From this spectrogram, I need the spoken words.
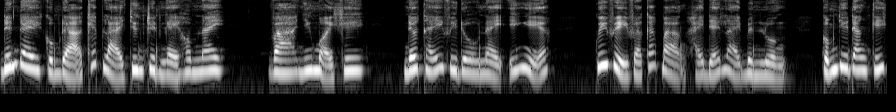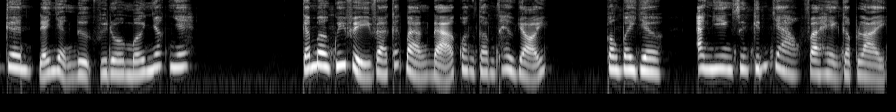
Đến đây cũng đã khép lại chương trình ngày hôm nay. Và như mọi khi, nếu thấy video này ý nghĩa, quý vị và các bạn hãy để lại bình luận cũng như đăng ký kênh để nhận được video mới nhất nhé. Cảm ơn quý vị và các bạn đã quan tâm theo dõi. Còn bây giờ, An Nhiên xin kính chào và hẹn gặp lại.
